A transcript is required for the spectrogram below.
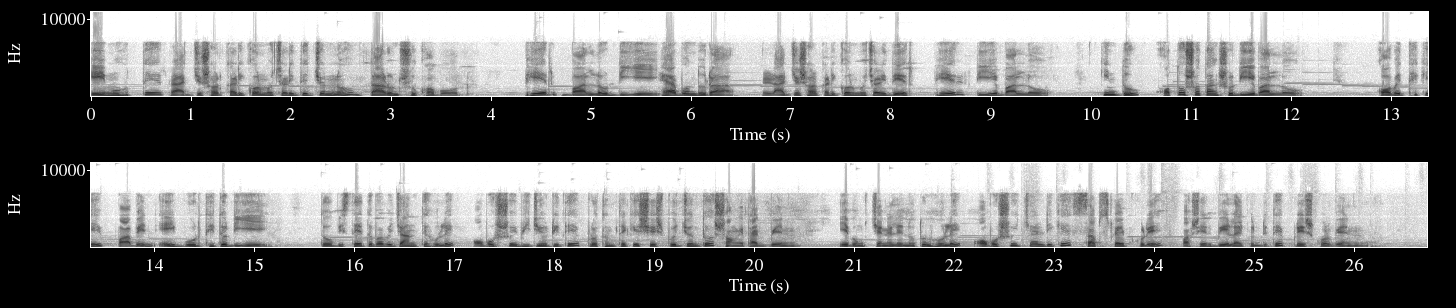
এই মুহূর্তে রাজ্য সরকারি কর্মচারীদের জন্য দারুণ সুখবর। ফের বাড়ল ডিএ। হ্যাঁ বন্ধুরা, রাজ্য সরকারি কর্মচারীদের ফের ডিএ বাড়ল। কিন্তু কত শতাংশ ডিএ বাড়ল? কবে থেকে পাবেন এই বর্ধিত ডিএ? তো বিস্তারিতভাবে জানতে হলে অবশ্যই ভিডিওটিতে প্রথম থেকে শেষ পর্যন্ত সঙ্গে থাকবেন। এবং চ্যানেলে নতুন হলে অবশ্যই চ্যানেলটিকে সাবস্ক্রাইব করে পাশের বেল আইকনটিতে প্রেস করবেন।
